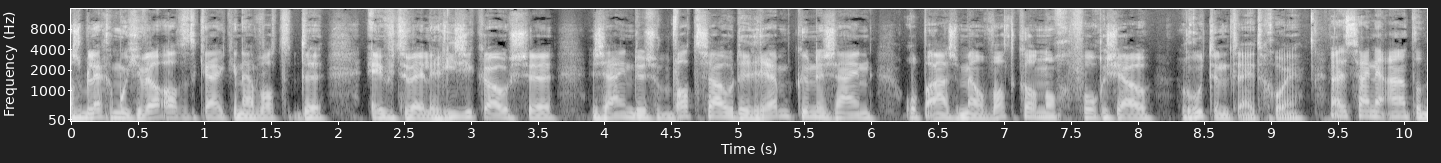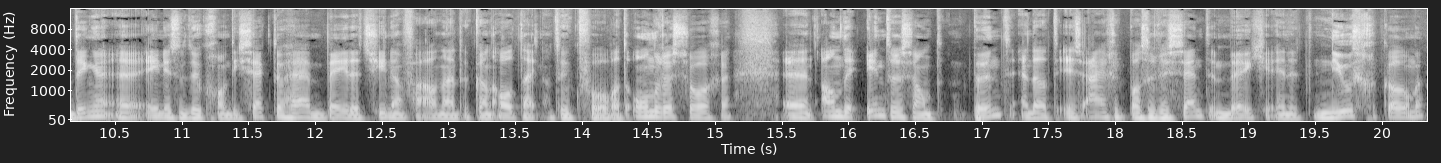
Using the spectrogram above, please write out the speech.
Als belegger moet je wel altijd kijken naar wat de eventuele risico's uh, zijn. Dus wat zou de rem kunnen zijn op ASML? Wat kan nog volgens jou route in het eten gooien? Nou, er zijn een aantal dingen. Eén uh, is natuurlijk gewoon die sector. Hè. B, dat China-verhaal. Nou, dat kan altijd natuurlijk voor wat onrust zorgen. Uh, een ander interessant punt, en dat is eigenlijk pas recent een beetje in het nieuws gekomen,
